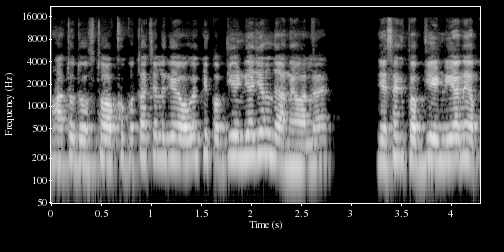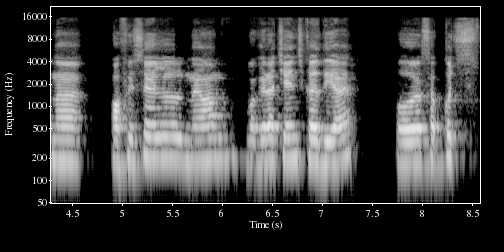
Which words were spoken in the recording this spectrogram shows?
हाँ तो दोस्तों आपको पता चल गया होगा कि पबजी इंडिया जल्द आने वाला है। जैसा कि पबजी इंडिया ने अपना ऑफिशियल नाम वगैरह चेंज कर दिया है और सब कुछ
